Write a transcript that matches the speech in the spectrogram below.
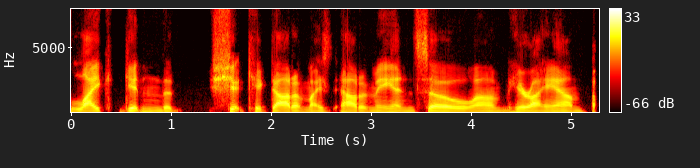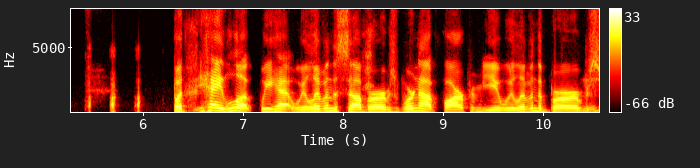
like getting the shit kicked out of my out of me, and so um, here I am. but hey, look, we have we live in the suburbs. We're not far from you. We live in the burbs.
